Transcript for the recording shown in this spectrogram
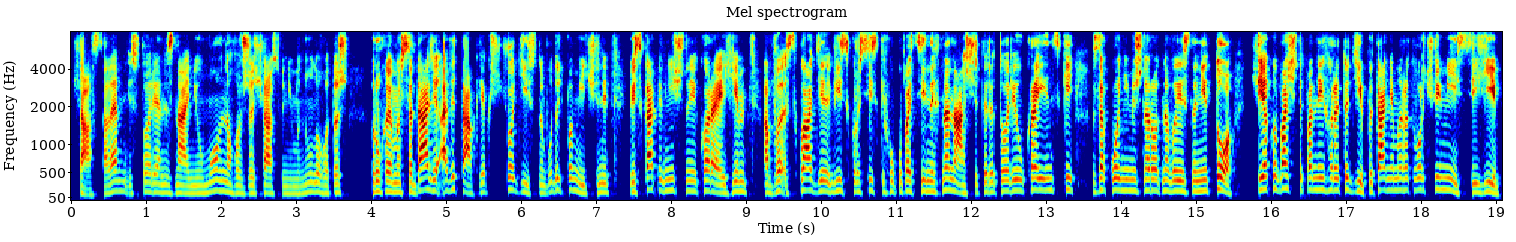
час. Але історія не знає ні умовного вже часу, ні минулого. Тож рухаємося далі. А відтак, якщо дійсно будуть помічені війська Північної Кореї в складі військ російських окупаційних на нашій території українській в законі міжнародно визнані, то чи як ви бачите, пане Ігоре, тоді питання миротворчої місії,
